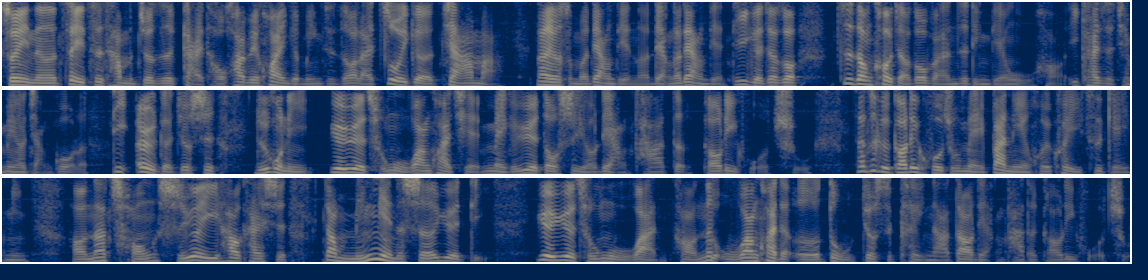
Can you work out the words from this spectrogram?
所以呢，这一次他们就是改头换面，换一个名字之后来做一个加码。那有什么亮点呢？两个亮点，第一个叫做自动扣缴多百分之零点五，哈，一开始前面有讲过了。第二个就是，如果你月月存五万块钱，每个月都是有两趴的高利活储。那这个高利活储每半年回馈一次给你，好，那从十月一号开始到明年的十二月底，月月存五万，好，那五万块的额度就是可以拿到两趴的高利活储。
